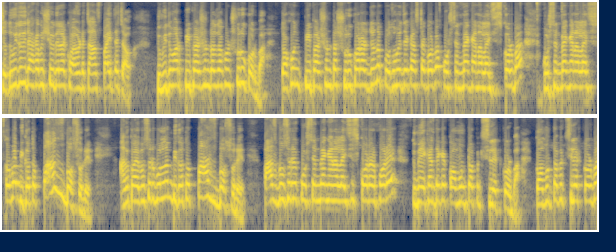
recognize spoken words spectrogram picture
তো তুমি যদি ঢাকা বিশ্ববিদ্যালয়ের কয়েকটা চান্স পাইতে চাও, তুমি তোমার প্রিপারেশনটা যখন শুরু করবা, তখন প্রিপারেশনটা শুরু করার জন্য প্রথমে যে কাজটা করবা কোশ্চেন ব্যাংক অ্যানালাইসিস করবা। কোশ্চেন ব্যাংক অ্যানালাইসিস করবা, বিগত পাঁচ বছরের। আমি কয় বছর বললাম? বিগত পাঁচ বছরের। পাঁচ বছরের কোশ্চেন ব্যাংক অ্যানালাইসিস করার পরে তুমি এখান থেকে কমন টপিক সিলেক্ট করবা। কমন টপিক সিলেক্ট করবা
